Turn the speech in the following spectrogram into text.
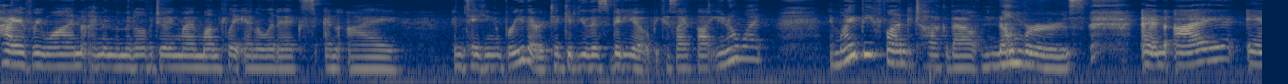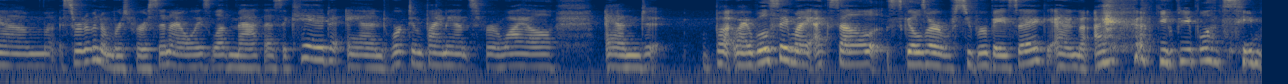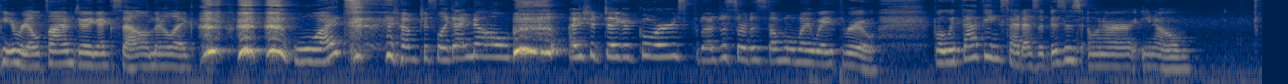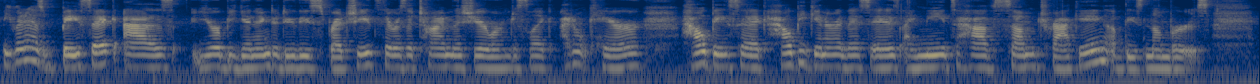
Hi everyone, I'm in the middle of doing my monthly analytics and I am taking a breather to give you this video because I thought, you know what? It might be fun to talk about numbers. And I am sort of a numbers person. I always loved math as a kid and worked in finance for a while. And but I will say my Excel skills are super basic and I a few people have seen me real time doing Excel and they're like what? And I'm just like, I know I should take a course, but I just sort of stumble my way through. But with that being said, as a business owner, you know, even as basic as you're beginning to do these spreadsheets, there was a time this year where I'm just like, I don't care how basic, how beginner this is. I need to have some tracking of these numbers.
